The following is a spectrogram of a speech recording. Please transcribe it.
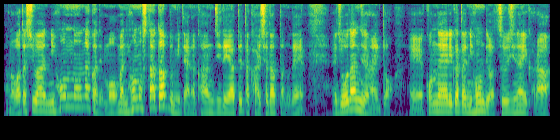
あの、私は日本の中でも、まあ、日本のスタートアップみたいな感じでやってた会社だったので、冗談じゃないと、えー、こんなやり方日本では通じないから、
